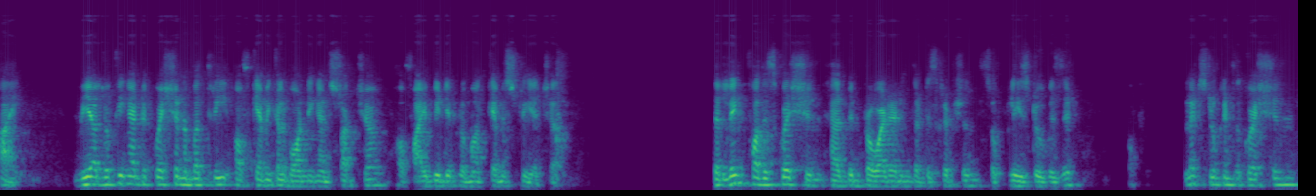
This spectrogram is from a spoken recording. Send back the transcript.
Hi, we are looking at the question number three of chemical bonding and structure of IB Diploma Chemistry HL. The link for this question has been provided in the description, so please do visit. Let's look into the question.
